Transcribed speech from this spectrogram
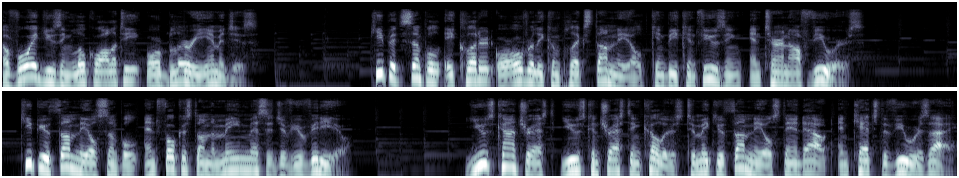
Avoid using low quality or blurry images. Keep it simple. A cluttered or overly complex thumbnail can be confusing and turn off viewers. Keep your thumbnail simple and focused on the main message of your video. Use contrast, use contrasting colors to make your thumbnail stand out and catch the viewer's eye.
